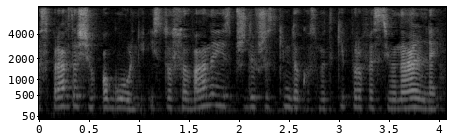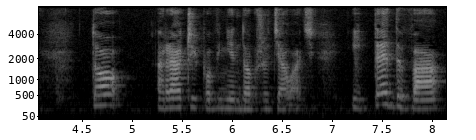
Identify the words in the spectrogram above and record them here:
sprawdza się ogólnie i stosowany jest przede wszystkim do kosmetyki profesjonalnej, to raczej powinien dobrze działać. I te dwa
